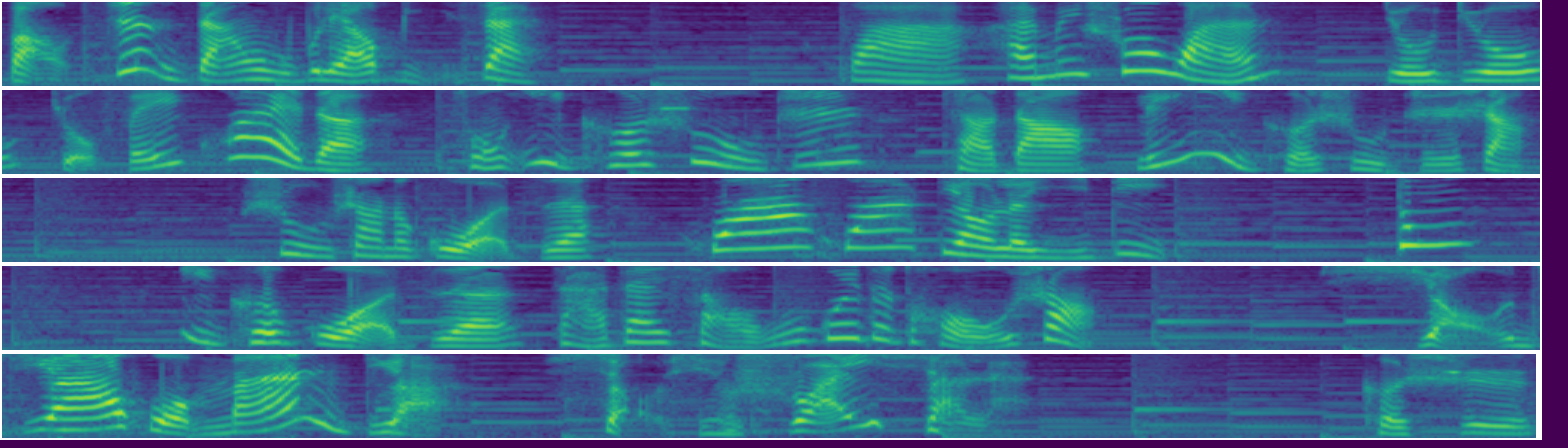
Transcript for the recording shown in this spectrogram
保证耽误不了比赛。话还没说完，丢丢就飞快的从一棵树枝跳到另一棵树枝上，树上的果子哗哗掉了一地。一颗果子砸在小乌龟的头上，小家伙慢点儿，小心摔下来。可是，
